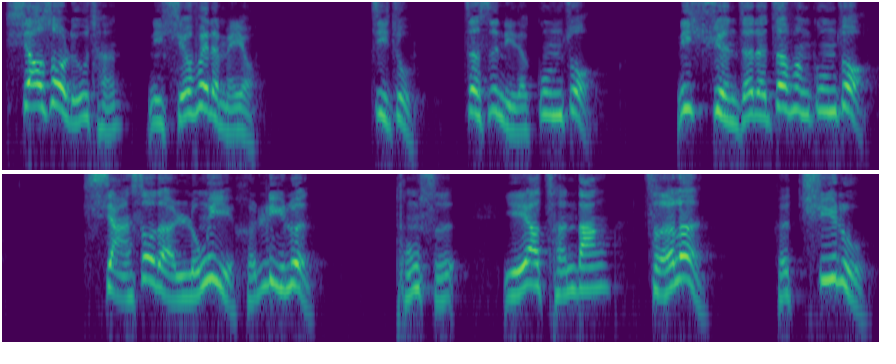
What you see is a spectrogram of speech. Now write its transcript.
销售流程？你学会了没有？记住，这是你的工作，你选择的这份工作，享受的荣誉和利润，同时也要承担责任和屈辱、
